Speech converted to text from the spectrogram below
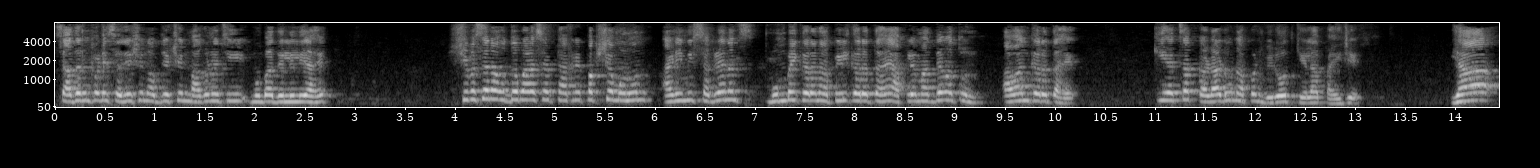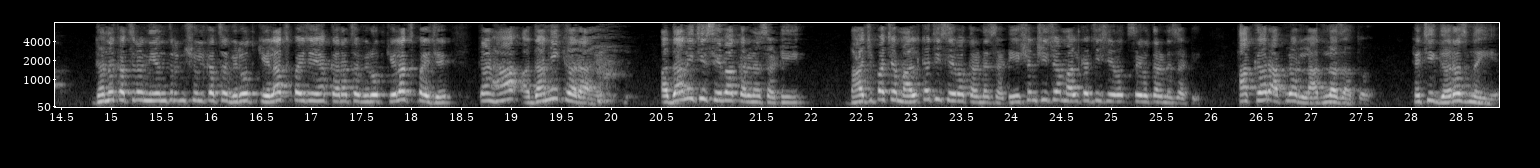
साधारणपणे सजेशन ऑब्जेक्शन मागवण्याची मुभा दिलेली आहे शिवसेना उद्धव बाळासाहेब ठाकरे पक्ष म्हणून आणि मी सगळ्यांनाच मुंबईकरांना अपील करत आहे आपल्या माध्यमातून आवाहन करत आहे की ह्याचा कडाडून आपण विरोध केला पाहिजे ह्या घनकचरा नियंत्रण शुल्काचा विरोध केलाच पाहिजे ह्या कराचा विरोध केलाच पाहिजे. कारण हा अदानी कर आहे. अदानीची सेवा करण्यासाठी भाजपाच्या मालकाची सेवा करण्यासाठी एशनशीच्या मालकाची सेवा सेवा करण्यासाठी हा कर आपल्यावर लादला जातो ह्याची गरज नाहीये.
